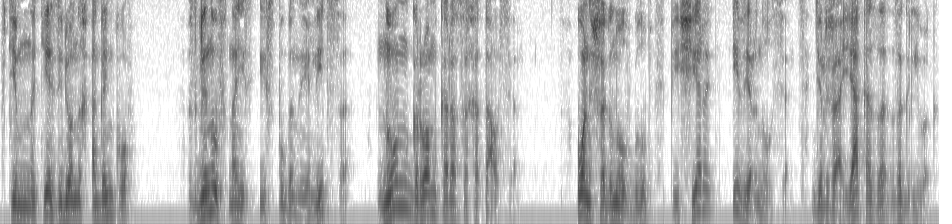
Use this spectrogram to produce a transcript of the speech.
в темноте зеленых огоньков. Взглянув на их испуганные лица, Нум громко расхохотался. Он шагнул вглубь пещеры и вернулся, держа Яка за загривок.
